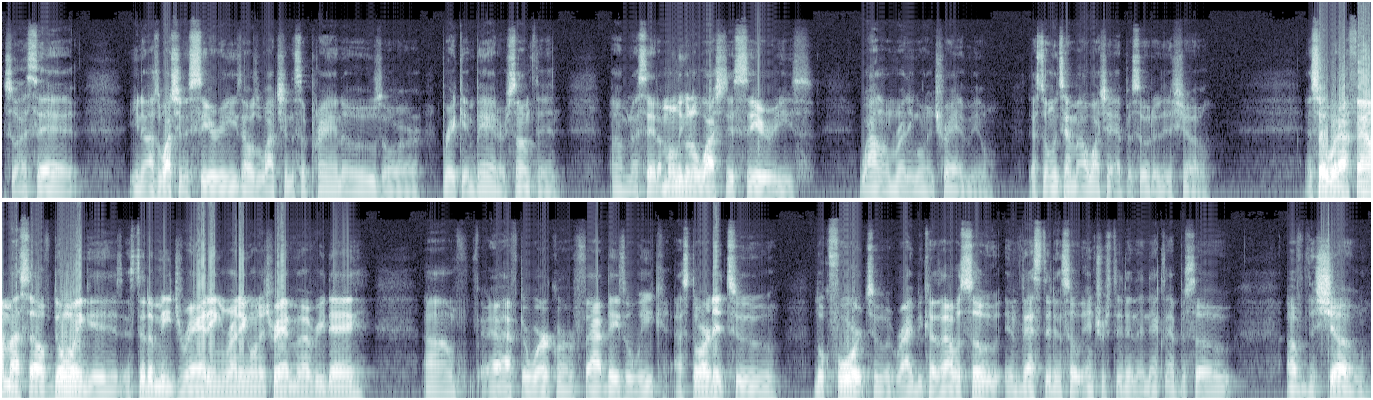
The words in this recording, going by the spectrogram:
So I said, you know, I was watching a series, I was watching The Sopranos or Breaking Bad or something. Um, and I said, I'm only going to watch this series while I'm running on a treadmill. That's the only time I'll watch an episode of this show. And so what I found myself doing is instead of me dreading running on a treadmill every day um, after work or five days a week, I started to look forward to it, right? Because I was so invested and so interested in the next episode of the show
